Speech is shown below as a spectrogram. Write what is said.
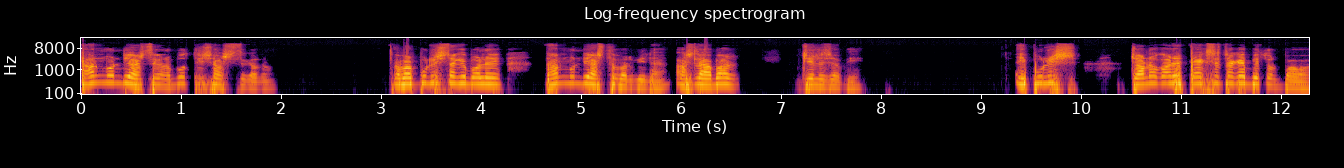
ধানমন্ডি আসছে কেন? বত্রিশে আসছে কেন? আবার পুলিশ নাকি বলে, ধানমন্ডি আসতে পারবি না, আসলে আবার জেলে যাবি। এই পুলিশ জনগণের ট্যাক্সের টাকায় বেতন পাওয়া।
